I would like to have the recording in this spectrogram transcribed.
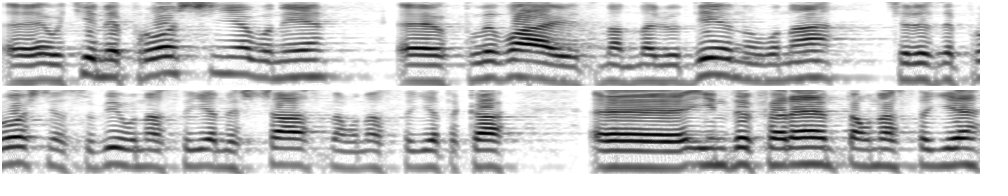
оті непрощення, вони е, впливають на, на людину, вона через непрощення собі вона стає нещасна, вона стає така е, індиферентна, вона стає,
